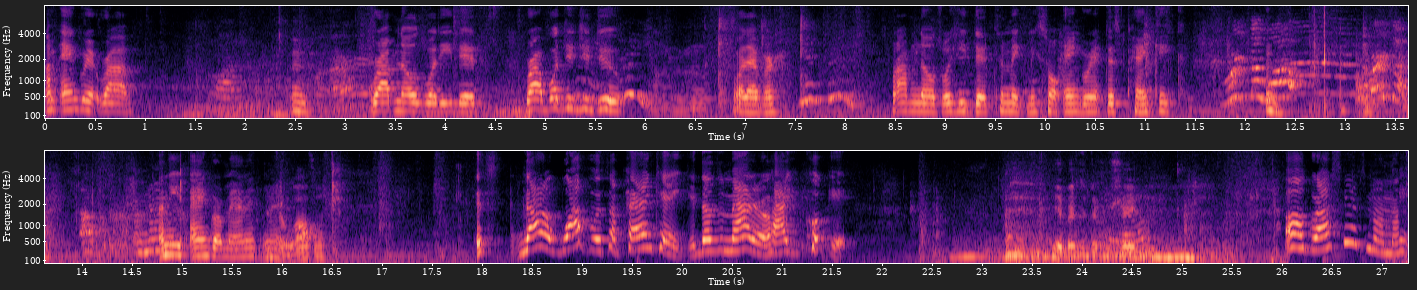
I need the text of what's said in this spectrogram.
I'm angry at Rob. Mm. Rob knows what he did. Rob, what did you do? I don't even know. Whatever. Rob knows what he did to make me so angry at this pancake. Where's the wa- Where's the? Oh, oh. I need anger It's a management. waffle. It's not a waffle, it's a pancake. It doesn't matter how you cook it. Yeah, but it's a different shape. Oh, gracias, mama.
